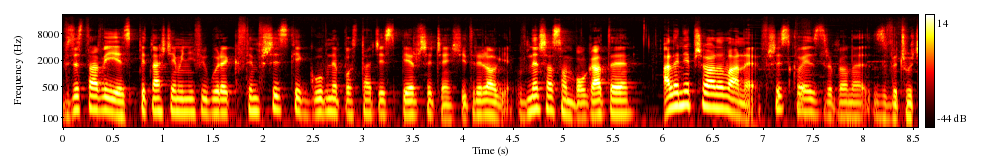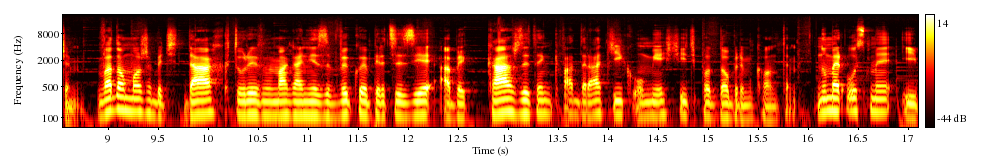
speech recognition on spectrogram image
W zestawie jest 15 minifigurek, w tym wszystkie główne postacie z pierwszej części trylogii. Wnętrza są bogate, ale nie przeładowane. Wszystko jest zrobione z wyczuciem. Wadą może być dach, który wymaga niezwykłej precyzji, aby każdy ten kwadracik umieścić pod dobrym kątem. Numer ósmy i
